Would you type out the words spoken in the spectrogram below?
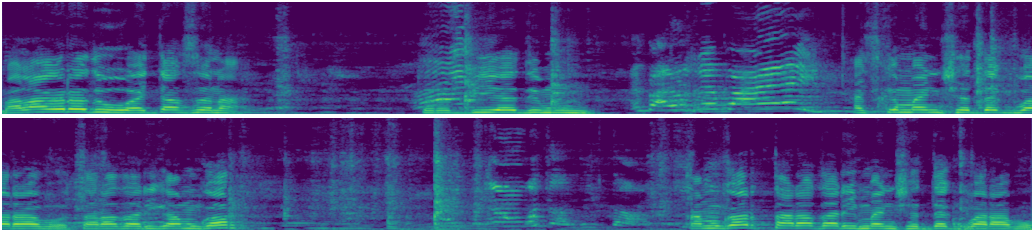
বালা করে দু আইতাছে না তোর বিয়ে দিমু আজকে মানুষে দেখ বাড়াবো তাড়াতাড়ি কাম কর কাম কর তাড়াতাড়ি মানুষে দেখ বাড়াবো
